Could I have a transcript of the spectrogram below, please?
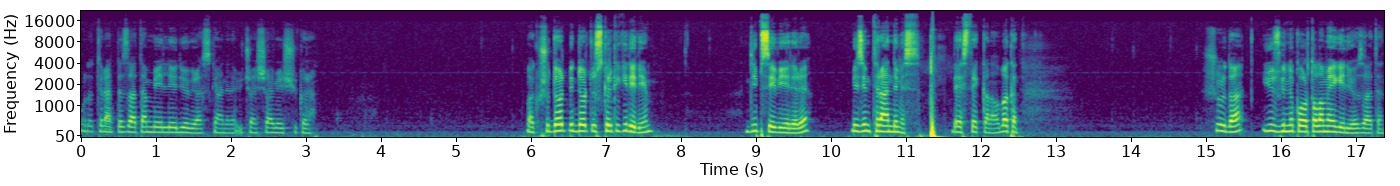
Burada trend de zaten belli ediyor biraz kendine. 3 aşağı 5 yukarı. Bak şu 4442 dediğim dip seviyeleri bizim trendimiz. Destek kanal. Bakın. Şurada 100 günlük ortalamaya geliyor zaten.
